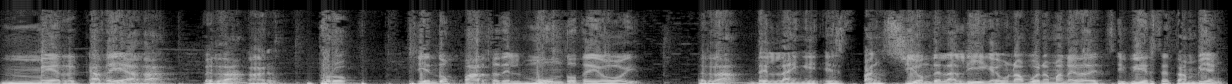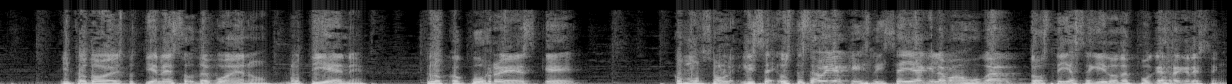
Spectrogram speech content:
mercadeada, ¿verdad? Claro. Pro- siendo parte del mundo de hoy, ¿verdad? De la expansión de la liga, es una buena manera de exhibirse también. Y todo esto tiene eso de bueno, lo tiene. Lo que ocurre es que, como son, Licey- usted sabía que Licey y Águila van a jugar dos días seguidos después que regresen.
